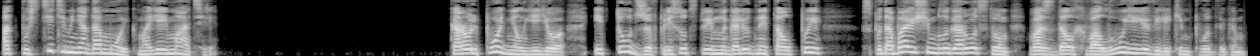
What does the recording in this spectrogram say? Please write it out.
отпустите меня домой, к моей матери. Король поднял ее и тут же, в присутствии многолюдной толпы, с подобающим благородством воздал хвалу ее великим подвигам.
